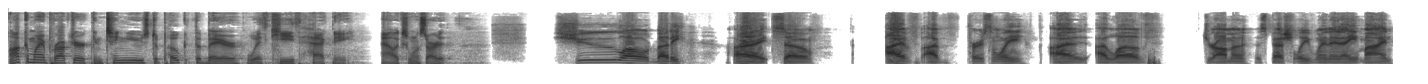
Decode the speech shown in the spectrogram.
Akamai Proctor continues to poke the bear with Keith Hackney. Alex, want to start it? Shoe load, buddy. All right. So I've I've personally I I love drama, especially when it ain't mine.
